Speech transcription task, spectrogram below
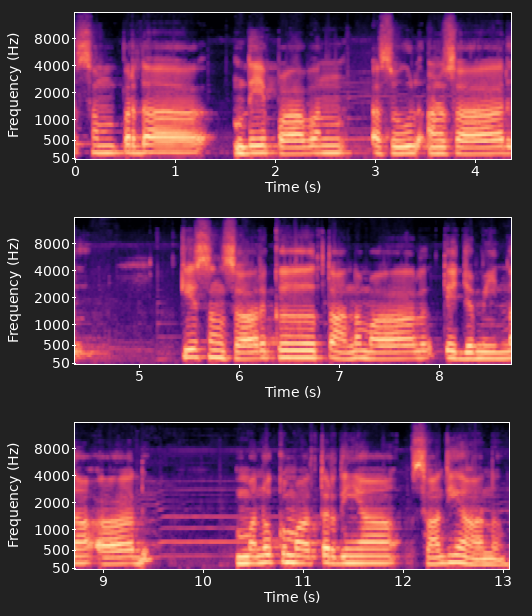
ਸੰਪਰਦਾ ਦੇ ਪਾਵਨ ਅਸੂਲ ਅਨੁਸਾਰ ਕਿ ਸੰਸਾਰਕ ਧਨ, ਮਾਲ ਤੇ ਜ਼ਮੀਨਾਂ ਆਦ ਮਨੁੱਖ ਮਾਤਰ ਦੀਆਂ ਸਾਂਝੀਆਂ ਹਨ।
